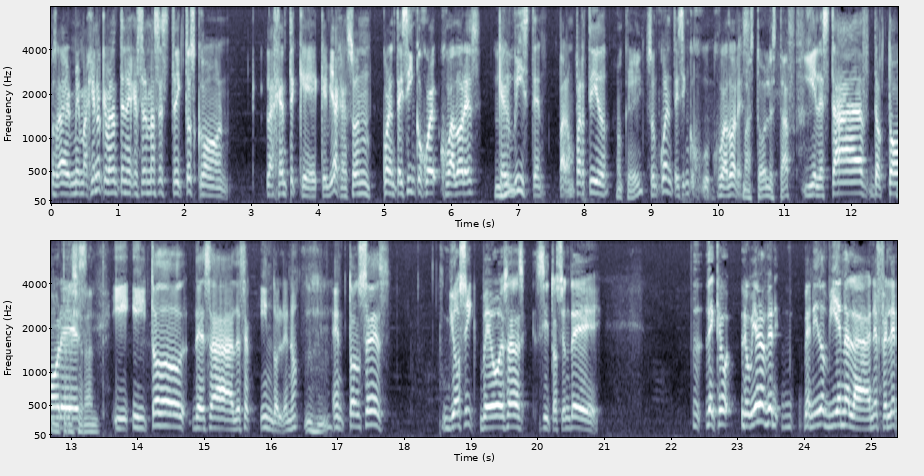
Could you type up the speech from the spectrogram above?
o sea, me imagino que van a tener que ser más estrictos con la gente que, que viaja. Son 45 jue- jugadores que visten para un partido. Ok. Son 45 ju- jugadores. Más todo el staff. y el staff, doctores Impresionante. y, y todo de esa, de esa índole, ¿no? Entonces, yo sí veo esa situación de de que le hubiera ven- venido bien a la NFL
